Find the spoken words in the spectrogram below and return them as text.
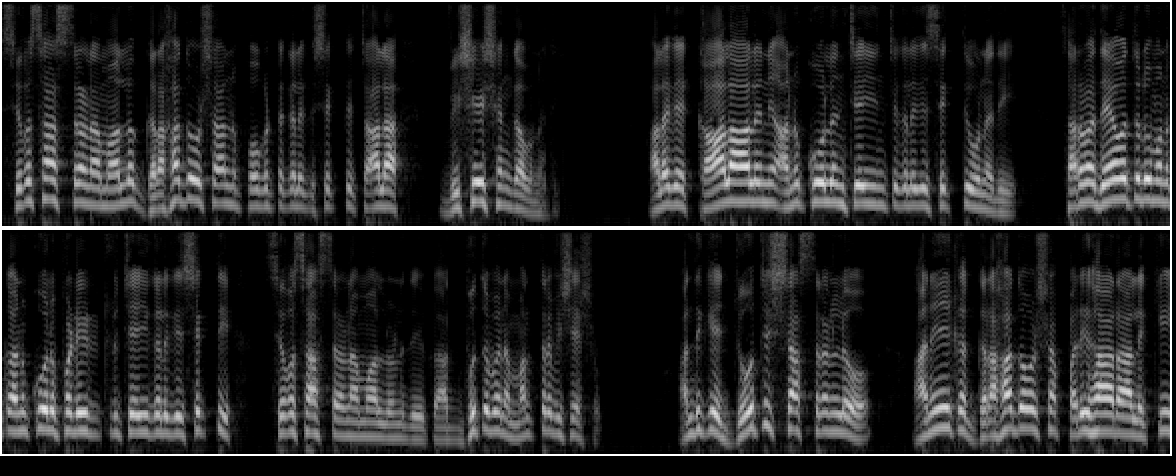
శివశాస్త్రనామాల్లో గ్రహదోషాలను పోగొట్టగలిగే శక్తి చాలా విశేషంగా ఉన్నది. అలాగే కాలాలని అనుకూలం చేయించగలిగే శక్తి ఉన్నది. సర్వదేవతలు మనకు అనుకూలపడేటట్లు చేయగలిగే శక్తి శివశాస్త్రనామాల్లో ఉన్నది. ఒక అద్భుతమైన మంత్ర విశేషం. అందుకే జ్యోతిష్ శాస్త్రంలో అనేక గ్రహదోష పరిహారాలకి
